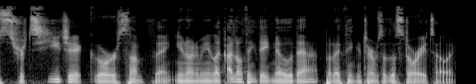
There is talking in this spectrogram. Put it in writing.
strategic or something. You know what I mean? Like, I don't think they know that, but I think in terms of the storytelling.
